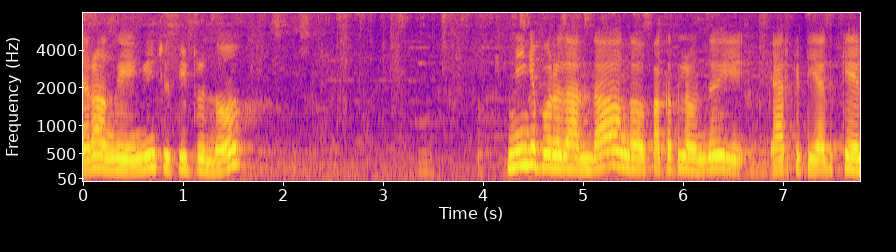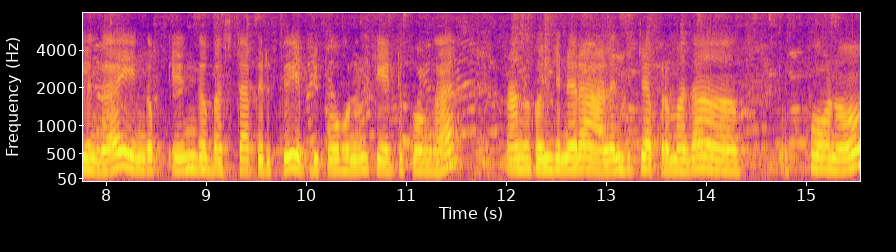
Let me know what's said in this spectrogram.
நேரம் அங்கே எங்கேயும் சுற்றிட்டு இருந்தோம். நீங்கள் போகிறதா இருந்தால் அங்கே பக்கத்தில் வந்து யார்கிட்டையாவது கேளுங்க. எங்கே எங்கே பஸ் ஸ்டாப் இருக்குது எப்படி போகணும்னு கேட்டு போங்க. நாங்கள் கொஞ்ச நேரம் அலைஞ்சிட்டு அப்புறமா தான் போனோம்.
